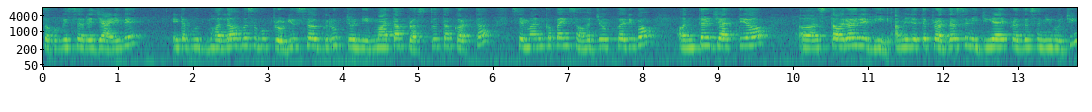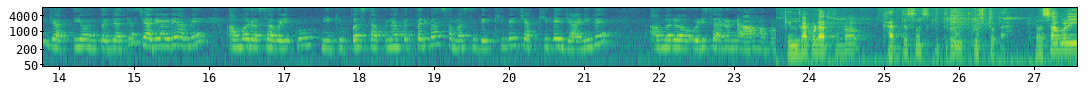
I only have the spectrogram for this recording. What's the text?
ସବୁ ବିଷୟରେ ଜାଣିବେ। ଏଇଟା ବହୁତ ଭଲ ହେବ ସବୁ ପ୍ରୋଡ୍ୟୁସର ଗ୍ରୁପ୍ ଯେଉଁ ନିର୍ମାତା ପ୍ରସ୍ତୁତକର୍ତ୍ତା ସେମାନଙ୍କ ପାଇଁ ସହଯୋଗ କରିବ। ଅନ୍ତର୍ଜାତୀୟ ଅ, ସ୍ତରରେ ବି ଆମେ ଯେତେ ପ୍ରଦର୍ଶନୀ ଜିଆଇ ପ୍ରଦର୍ଶନୀ ହେଉଛି ଜାତୀୟ ଅନ୍ତର୍ଜାତୀୟ ଚାରିଆଡ଼େ ଆମେ ଆମ ରସାବଳୀକୁ ନେଇକି ଉପସ୍ଥାପନା କରିପାରିବା। ସମସ୍ତେ ଦେଖିବେ ଚାଖିବେ ଜାଣିବେ ଆମର ଓଡ଼ିଶାର ନାଁ ହେବ। କେନ୍ଦ୍ରାପଡ଼ାର ଖାଦ୍ୟ ସଂସ୍କୃତିର ଉତ୍କୃଷ୍ଟତା। ରସାବଳୀ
